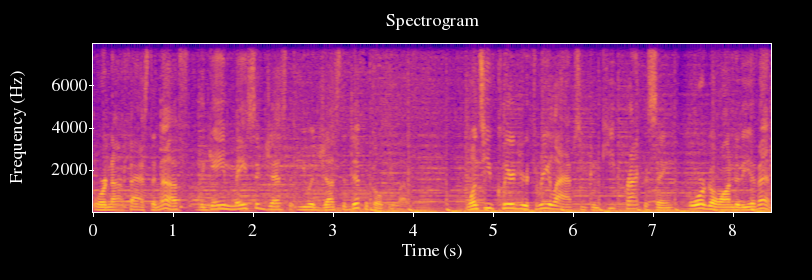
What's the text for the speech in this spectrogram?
or not fast enough, the game may suggest that you adjust the difficulty level. Once you've cleared your three laps, you can keep practicing or go on to the event.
